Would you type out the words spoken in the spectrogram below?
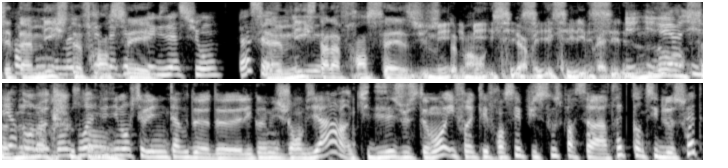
C'est un mixte français. C'est un mixte à la française, justement. Mais, hier, hier dans, le, journal du dimanche, il y avait une interview de, de l'économiste Jean Viard qui disait justement il faudrait que les Français puissent tous partir à la retraite quand ils le souhaitent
